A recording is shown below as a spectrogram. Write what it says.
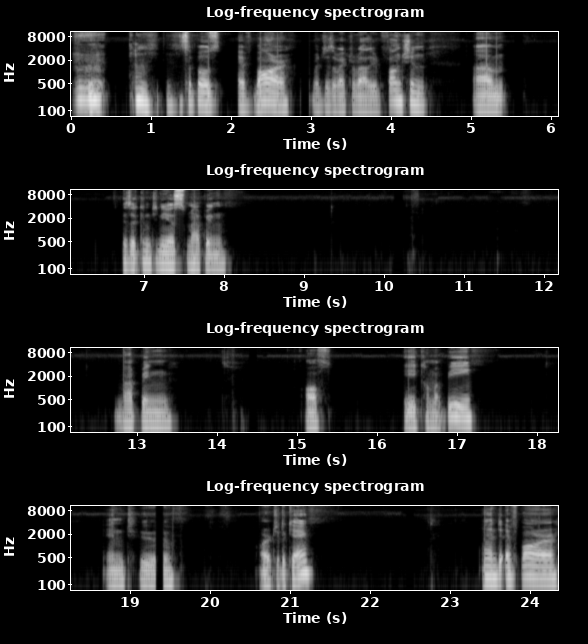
Suppose f bar, which is a vector valued function, um, is a continuous mapping mapping of a comma b into r to the k and f bar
